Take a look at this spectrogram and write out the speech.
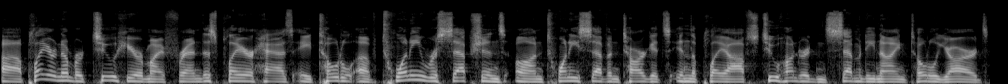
Uh, player number two here, my friend. This player has a total of 20 receptions on 27 targets in the playoffs, 279 total yards,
